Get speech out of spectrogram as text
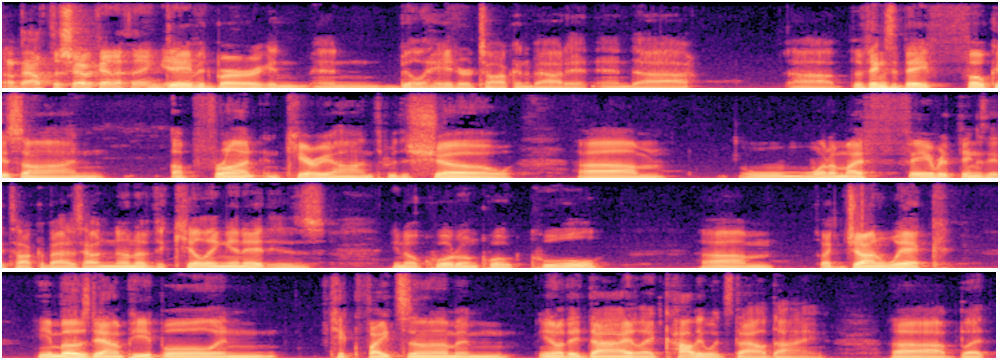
About the show kind of thing. Yeah. David Berg and, and Bill Hader talking about it. And uh, uh, the things that they focus on up front and carry on through the show. Um, one of my favorite things they talk about is how none of the killing in it is, you know, quote unquote cool. Um, like John Wick, he mows down people and kick fights them, and you know they die like Hollywood style dying. Uh, but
